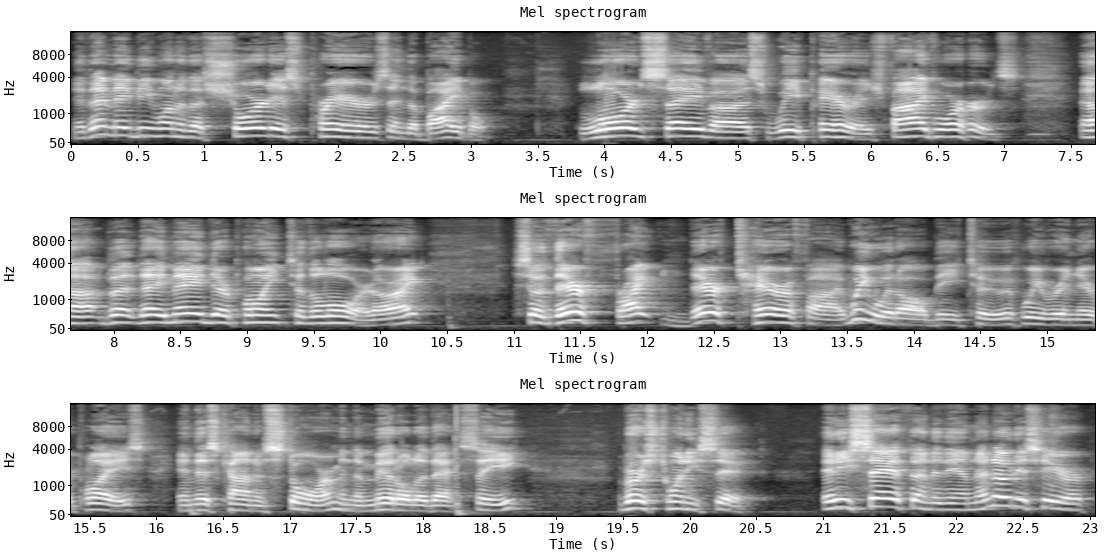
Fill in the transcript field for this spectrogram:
Now, that may be one of the shortest prayers in the Bible. Lord, save us, we perish. Five words. Uh, but they made their point to the Lord, all right? So they're frightened. They're terrified. We would all be too if we were in their place in this kind of storm in the middle of that sea. Verse 26 And he saith unto them, now notice here,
